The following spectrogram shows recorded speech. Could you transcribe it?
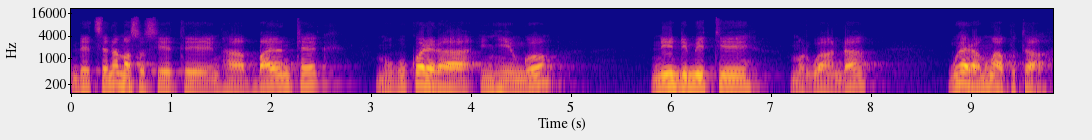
ndetse n'amasosiyete nka bayoniteke mu gukorera inkingo n'indi miti mu rwanda guhera mu mwaka utaha.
